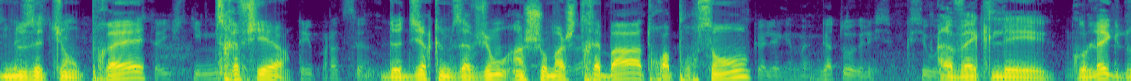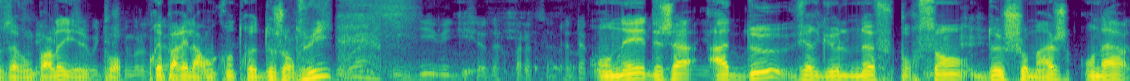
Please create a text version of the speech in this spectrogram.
Nous étions prêts, très fiers de dire que nous avions un chômage très bas, à 3%. Avec les collègues, nous avons parlé pour préparer la rencontre d'aujourd'hui. On est déjà à 2,9% de chômage. On n'a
